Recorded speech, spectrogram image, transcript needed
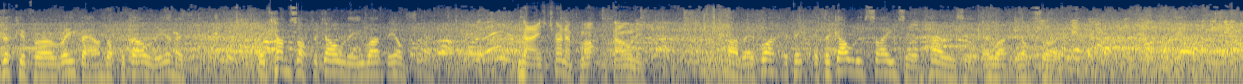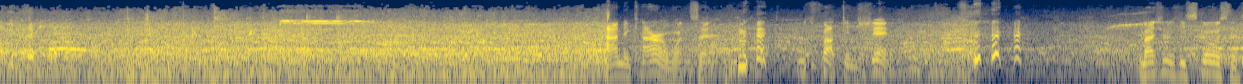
He's looking for a rebound off the goalie, isn't he? If it comes off the goalie, he won't be offside. No, he's trying to block the goalie. No, but if, one, if, it, if the goalie saves it and parries it, they won't be offside. Andy Carroll wants it. He's fucking shit. Imagine if he scores this.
